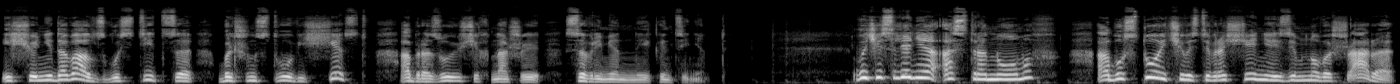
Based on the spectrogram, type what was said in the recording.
еще не давал сгуститься большинству веществ, образующих наши современные континенты. Вычисления астрономов об устойчивости вращения земного шара,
